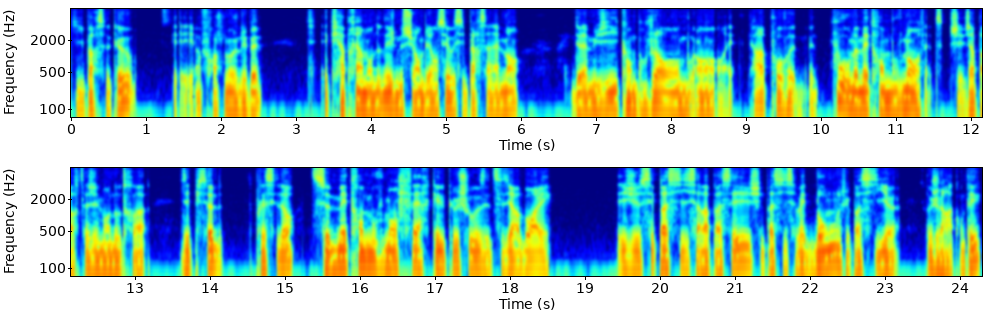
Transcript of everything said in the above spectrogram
qui, parce que. Et franchement, je l'ai fait. Et puis après, à un moment donné, je me suis ambiancé aussi personnellement de la musique, en bougeant, en, pour, pour me mettre en mouvement, en fait. J'ai déjà partagé dans d'autres euh, épisodes précédents. Se mettre en mouvement, faire quelque chose et de se dire, bon, allez, je sais pas si ça va passer, je sais pas si ça va être bon, je sais pas si euh, je vais raconter.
